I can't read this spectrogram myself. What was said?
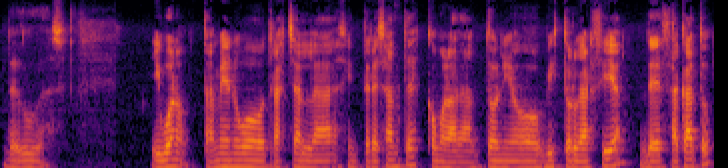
dudas. Y bueno, también hubo otras charlas interesantes, como la de Antonio Víctor García de Zacato,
